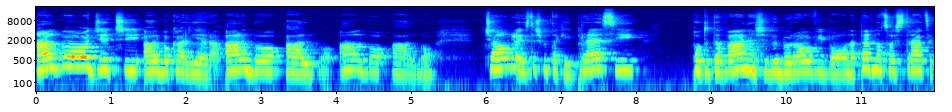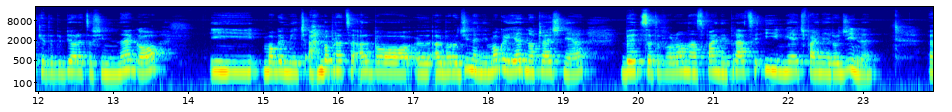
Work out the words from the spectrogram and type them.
albo dzieci, albo kariera, albo, albo, albo, albo. Ciągle jesteśmy w takiej presji, poddawania się wyborowi, bo na pewno coś stracę, kiedy wybiorę coś innego i mogę mieć albo pracę, albo, y, albo rodzinę. Nie mogę jednocześnie być zadowolona z fajnej pracy i mieć fajnej rodziny, y,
